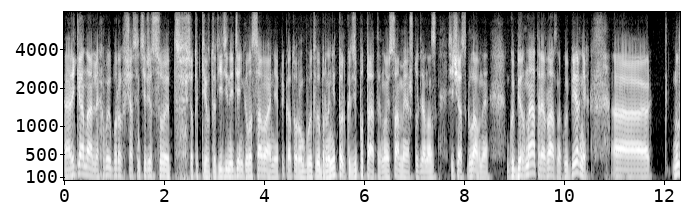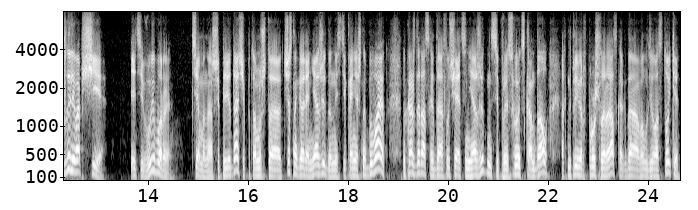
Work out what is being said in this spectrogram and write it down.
региональных выборах. Сейчас интересует все-таки вот этот единый день голосования, при котором будут выбраны не только депутаты, но и самое, что для нас сейчас главное, губернаторы в разных губерниях. А, нужны ли вообще эти выборы тема нашей передачи, потому что, честно говоря, неожиданности, конечно, бывают, но каждый раз, когда случаются неожиданности, происходит скандал, как, например, в прошлый раз, когда в Владивостоке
